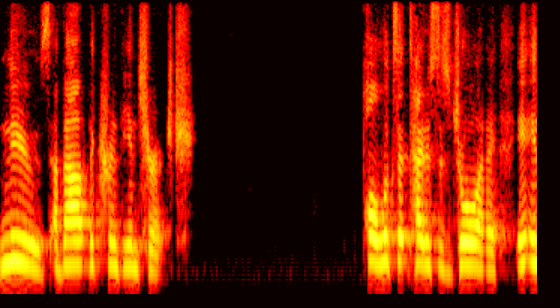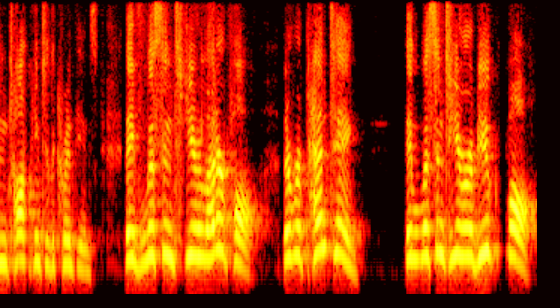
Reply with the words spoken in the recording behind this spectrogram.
news about the Corinthian church. Paul looks at Titus's joy in, in, talking to the Corinthians. They've listened to your letter, Paul. They're repenting. They listened to your rebuke, Paul.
